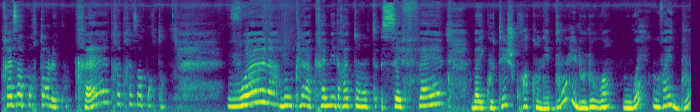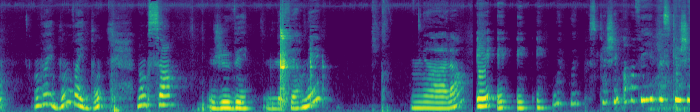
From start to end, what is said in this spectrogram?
très important le coup. Très, très, très important. Voilà, donc là, crème hydratante, c'est fait. Bah écoutez, je crois qu'on est bon les loulous. Hein. Ouais, on va être bon. On va être bon, on va être bon. Donc ça, je vais le fermer. Voilà. Et, et, et, et, oui, oui, parce que j'ai envie, parce que j'ai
